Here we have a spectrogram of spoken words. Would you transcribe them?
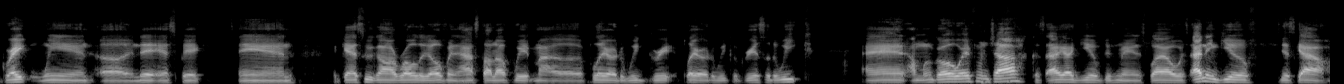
great win uh in that aspect. And I guess we're gonna roll it over and I start off with my uh, player of the week, player of the week or Grizz of the week. And I'm gonna go away from Ja because I gotta give this man his flowers. I didn't give this guy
